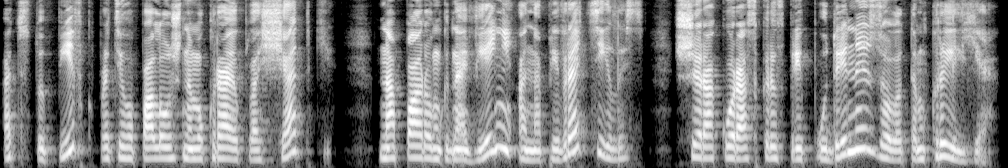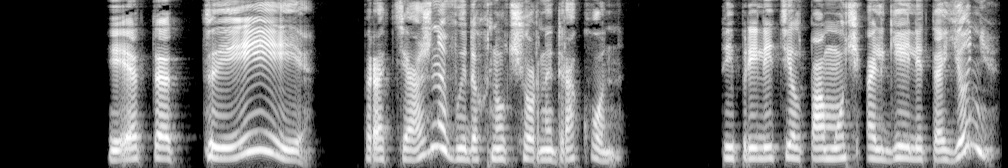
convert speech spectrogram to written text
Отступив к противоположному краю площадки, на пару мгновений она превратилась, широко раскрыв припудренные золотом крылья. «Это ты!» – протяжно выдохнул черный дракон. «Ты прилетел помочь Альгейле Тайоне?»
